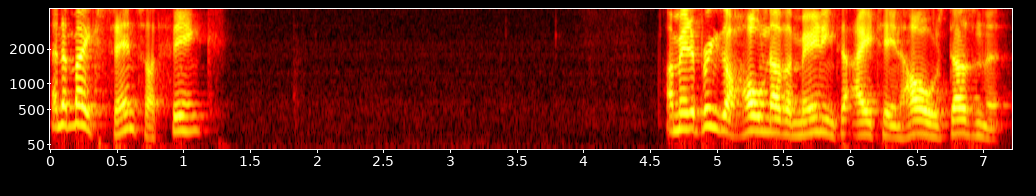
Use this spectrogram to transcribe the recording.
And it makes sense, I think. I mean, it brings a whole nother meaning to 18 holes, doesn't it?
